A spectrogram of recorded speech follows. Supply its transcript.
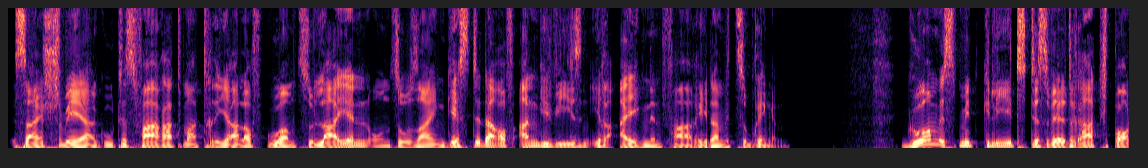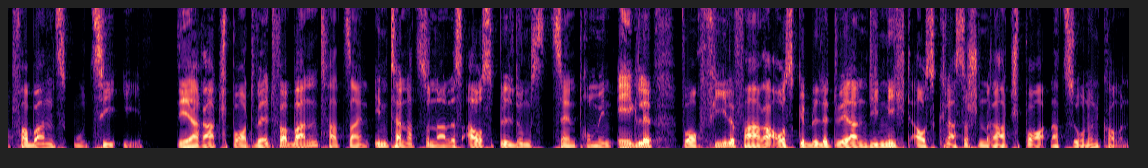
Es sei schwer, gutes Fahrradmaterial auf Guam zu leihen und so seien Gäste darauf angewiesen, ihre eigenen Fahrräder mitzubringen. Guam ist Mitglied des Weltradsportverbands UCI. Der Radsport-Weltverband hat sein internationales Ausbildungszentrum in Egle, wo auch viele Fahrer ausgebildet werden, die nicht aus klassischen Radsportnationen kommen.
